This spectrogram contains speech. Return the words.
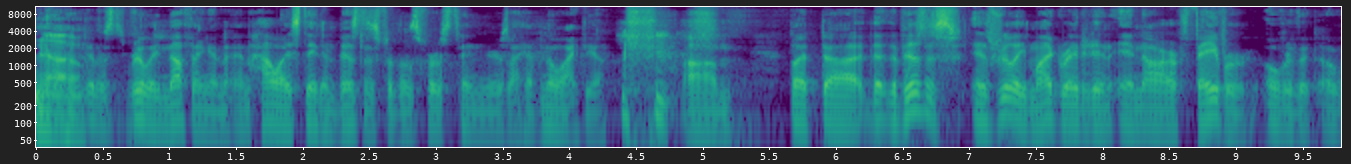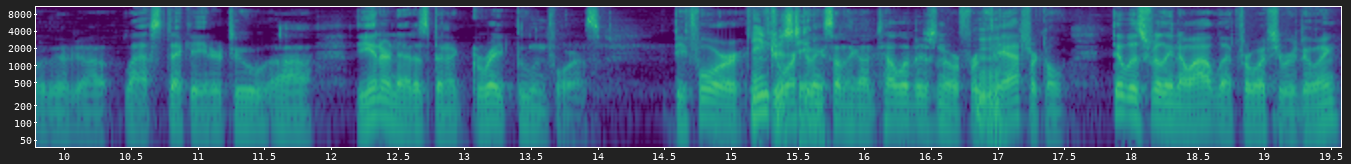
No. there was really nothing. And, and how I stayed in business for those first 10 years, I have no idea. um, but uh, the, the business has really migrated in, in our favor over the, over the uh, last decade or two. Uh, the internet has been a great boon for us. Before, if you weren't doing something on television or for theatrical, there was really no outlet for what you were doing.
